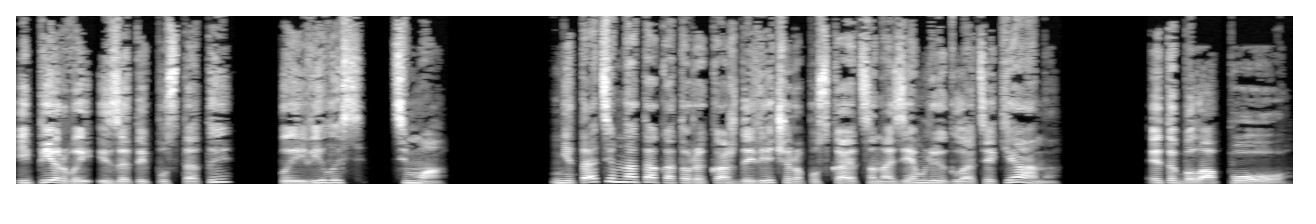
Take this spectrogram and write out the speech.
И первой из этой пустоты появилась тьма. Не та темнота, которая каждый вечер опускается на землю и гладь океана. Это была Поо.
